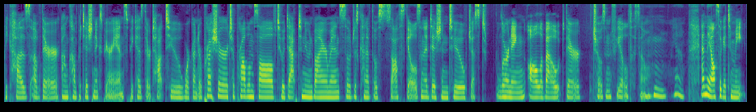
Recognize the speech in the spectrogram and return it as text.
because of their um, competition experience, because they're taught to work under pressure, to problem solve, to adapt to new environments. So just kind of those soft skills in addition to just learning all about their chosen field. So, mm-hmm. yeah. And they also get to meet,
